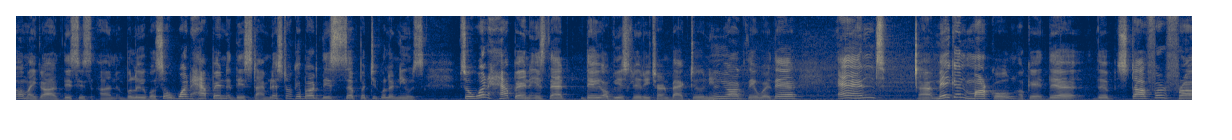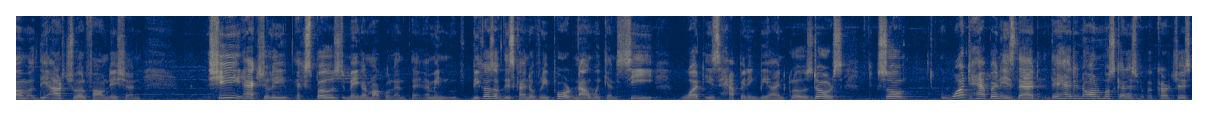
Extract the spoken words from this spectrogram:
Oh my God, this is unbelievable. So what happened this time? Let's talk about this uh, particular news. So what happened is that they obviously returned back to New York. They were there, and uh, Meghan Markle, okay, the the staffer from the Archewell Foundation, she actually exposed Meghan Markle, and I mean, because of this kind of report, now we can see what is happening behind closed doors. So what happened is that they had an almost car chase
